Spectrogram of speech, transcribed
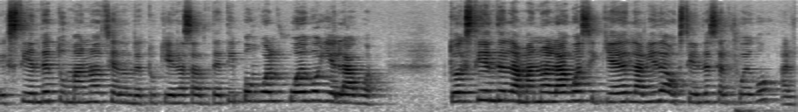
Extiende tu mano hacia donde tú quieras, ante ti pongo el fuego y el agua Tú extiendes la mano al agua si quieres la vida o extiendes el fuego, al,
